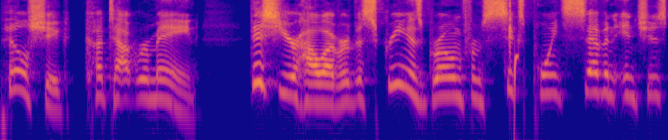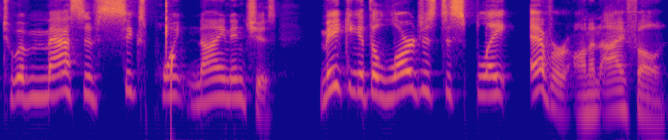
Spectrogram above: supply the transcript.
pill-shaped cutout remain, this year, however, the screen has grown from 6.7 inches to a massive 6.9 inches, making it the largest display ever on an iPhone.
